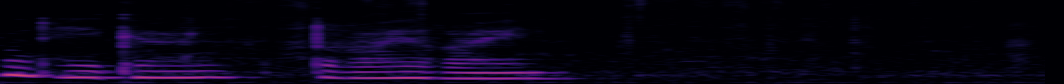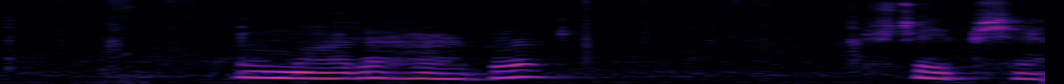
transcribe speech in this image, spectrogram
Und häkeln drei Reihen Numaralı Harbi Stäbchen.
